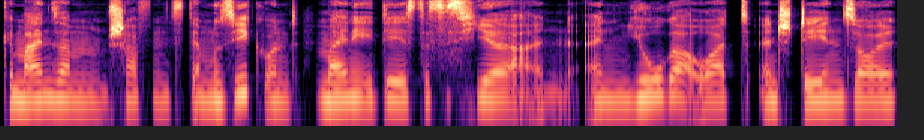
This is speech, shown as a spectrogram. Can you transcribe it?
gemeinsamen Schaffens der Musik. Und meine Idee ist, dass es hier ein, ein Yoga-Ort entstehen soll,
